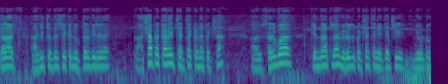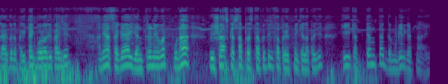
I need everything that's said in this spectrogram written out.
त्याला राजीव चंद्रशेखरने उत्तर दिलेलं आहे. अशा प्रकारे चर्चा करण्यापेक्षा सर्व केंद्रातल्या विरोधी पक्षांच्या नेत्यांची निवडणूक आयोगानं बैठक बोलावली पाहिजे आणि या सगळ्या यंत्रणेवर पुन्हा विश्वास कसा प्रस्थापित प्रयत्न केला पाहिजे ही एक अत्यंत गंभीर घटना आहे.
